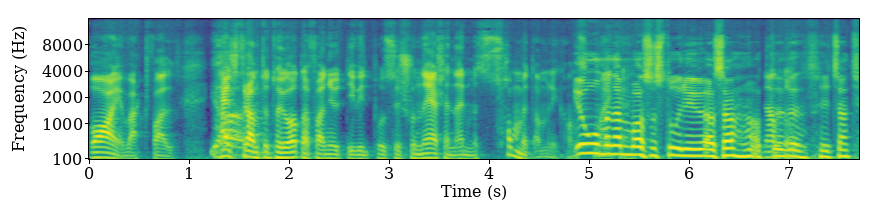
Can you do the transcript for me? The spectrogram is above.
Var i hvert fall. Helt fram til Toyota fant ut de vil posisjonere seg nærmest som et amerikansk Jo, men de var så store i USA at Nettopp. Ikke sant?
